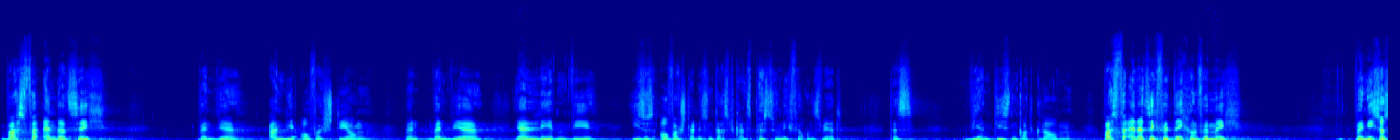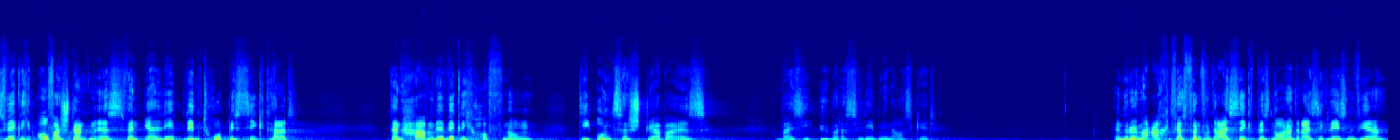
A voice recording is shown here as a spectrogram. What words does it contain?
Was verändert sich, wenn wir an die Auferstehung, wenn, wenn wir leben, wie Jesus auferstanden ist und das ganz persönlich für uns wird, dass wir an diesen Gott glauben? Was verändert sich für dich und für mich? Wenn Jesus wirklich auferstanden ist, wenn er lebt, den Tod besiegt hat, dann haben wir wirklich Hoffnung, die unzerstörbar ist, weil sie über das Leben hinausgeht. In Römer 8, Vers 35 bis 39 lesen wir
